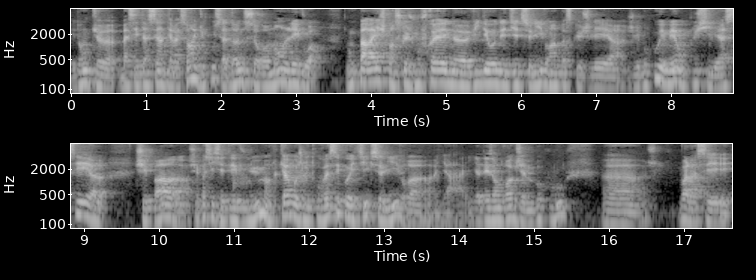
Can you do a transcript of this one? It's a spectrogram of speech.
Et donc, euh, bah, c'est assez intéressant, et du coup, ça donne ce roman Les Voix. Donc pareil, je pense que je vous ferai une vidéo dédiée de ce livre, hein, parce que je l'ai, euh, je beaucoup aimé. En plus, il est assez, je sais pas, je sais pas si c'était voulu, mais en tout cas, moi, je le trouve assez poétique, ce livre. Il y, a, y a des endroits que j'aime beaucoup. Voilà, c'est,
